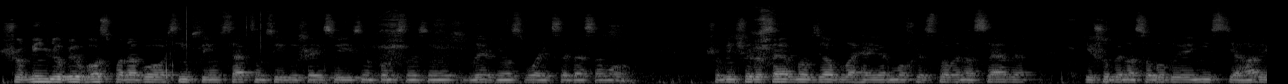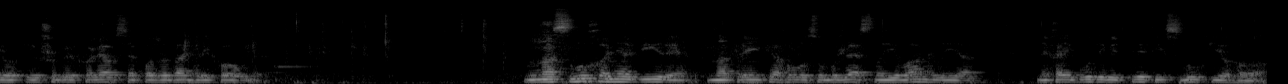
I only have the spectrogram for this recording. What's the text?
щоб він любив Господа Бога всім своїм серцем, всією душею своєю, всім помислом своїм ближнього свого, як себе самого. Щоб він щиросердно взяв благе ярмо Христове на себе, і щоби насолодує ніс тягар його, і щоби ухилявся пожадань гріховних. На слухання віри, на прийняття голосу Божесного Євангелія, нехай буде відкритий слух Його,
